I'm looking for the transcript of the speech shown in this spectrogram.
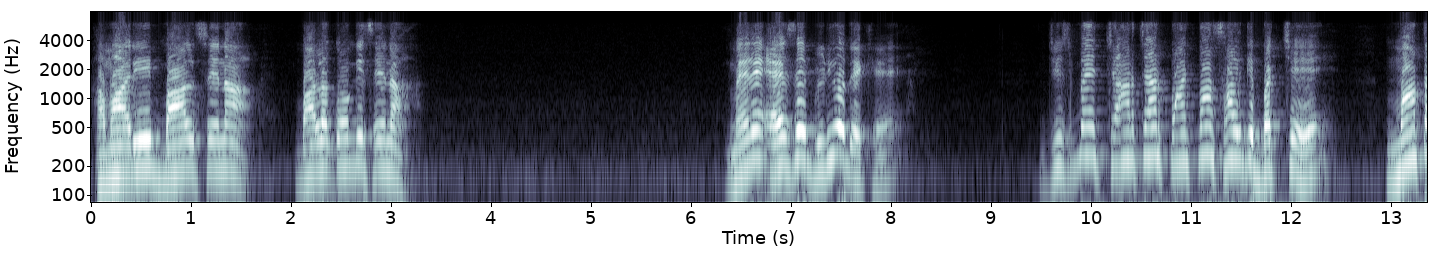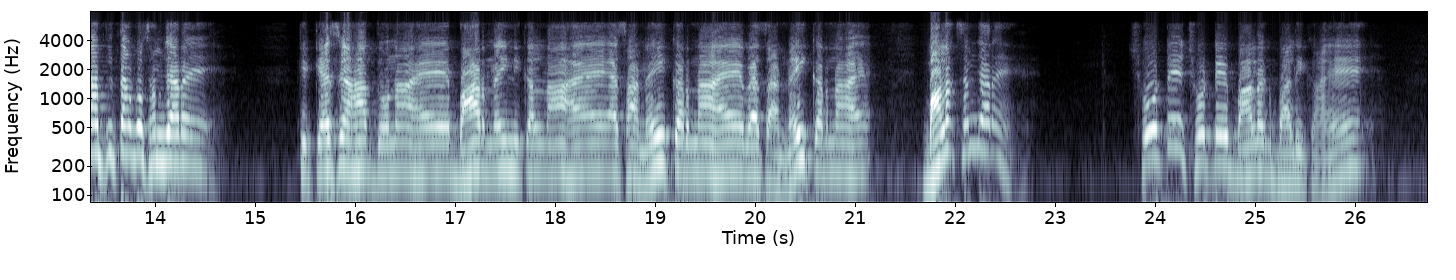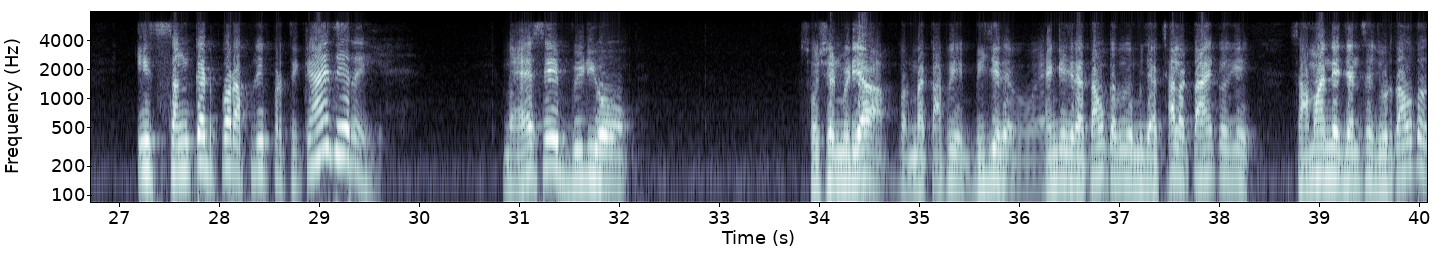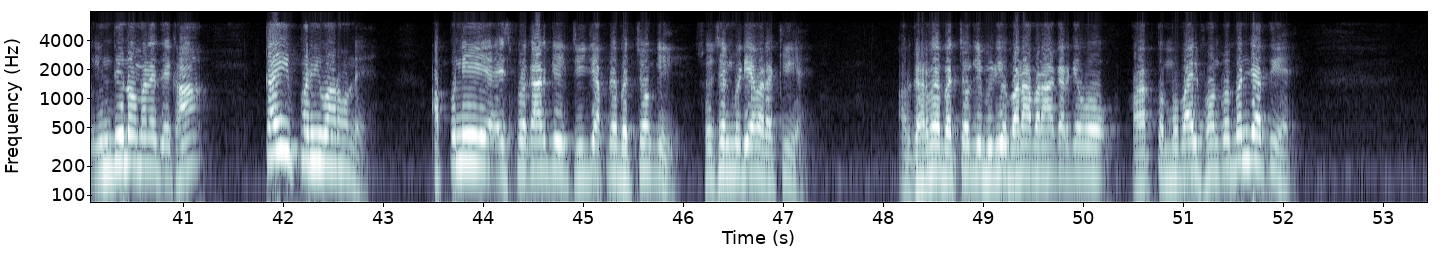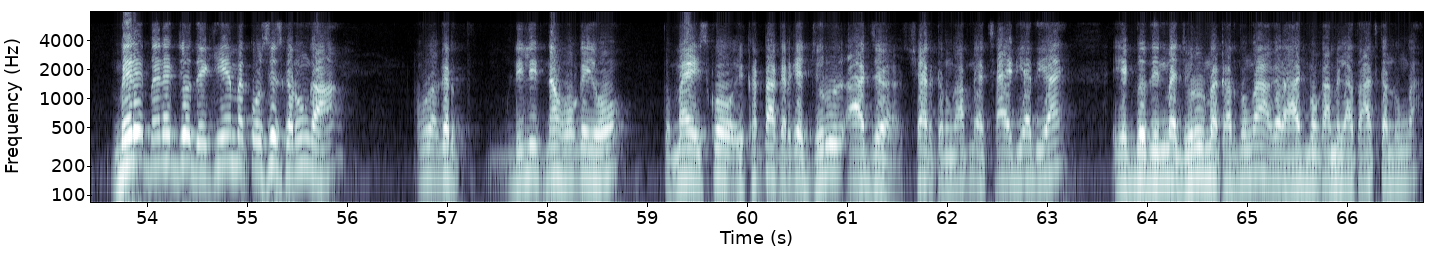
हमारी बाल सेना, बालकों की सेना। मैंने ऐसे वीडियो देखे जिसमें चार चार पाँच पाँच साल के बच्चे माता पिता को समझा रहे हैं कि कैसे हाथ धोना है, बाहर नहीं निकलना है, ऐसा नहीं करना है, वैसा नहीं करना है। बालक समझा रहे हैं। छोटे छोटे बालक बालिकाएँ इस संकट पर अपनी प्रतिक्रियाएँ दे रही है। मैं ऐसे वीडियो सोशल मीडिया पर मैं काफ़ी बिज़ी एंगेज रहता हूँ। कभी कभी मुझे अच्छा लगता है, क्योंकि सामान्य जन से जुड़ता हूँ। तो इन दिनों मैंने देखा, कई परिवारों ने अपनी इस प्रकार की चीज़ें अपने बच्चों की सोशल मीडिया में रखी है। और घर में बच्चों की वीडियो बना बना करके वो, और अब तो मोबाइल फ़ोन पर बन जाती है। मेरे, मैंने जो देखी है, मैं कोशिश करूँगा, वो अगर डिलीट ना हो गई हो तो मैं इसको इकट्ठा करके ज़रूर आज शेयर करूँगा। आपने अच्छा आइडिया दिया है। एक दो दिन में ज़रूर मैं कर दूँगा, अगर आज मौका मिला तो आज कर दूँगा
